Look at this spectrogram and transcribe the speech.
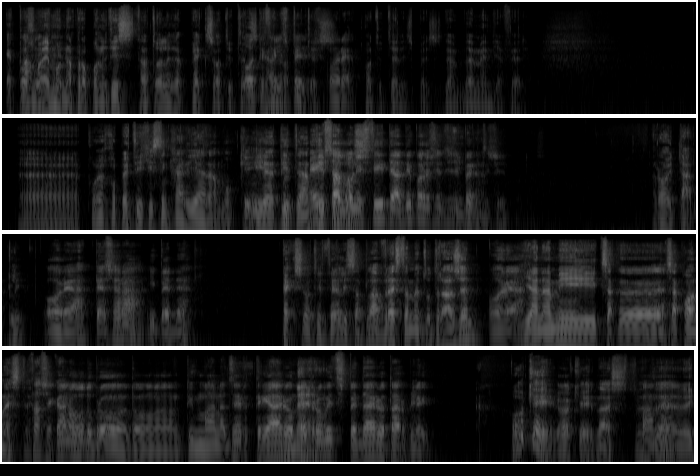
Ε, πώς Άμα όχι, ήμουν προπονητής, θα το έλεγα παίξε ό,τι θέλεις. Ό,τι θέλεις παίζεις. Ωραία. Ό,τι θέλεις παίζεις. Δεν, δεν με ενδιαφέρει. Ε, που έχω πετύχει στην καριέρα μου. Και γιατί ήταν Έχεις αντίπαλο. αγωνιστεί είτε αντίπαλος είτε συμπαίκτη. Ρόι Τάρπλι. Ωραία. Τέσσερα ή πέντε. Παίξε ό,τι θέλεις. Απλά βρέστε με τον Ντράζεν Ωραία. για να μην τσα, ε, τσακώνεστε. Θα σε κάνω εγώ τον, προ, τον team manager. Τριάρι ο Ναι. Πέτροβιτς, πεντάρι ο Τάρπλεϊ. OK, OK, εντάξει. Πάμε. Δεν-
